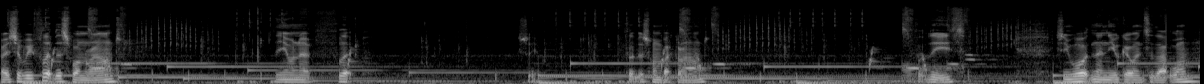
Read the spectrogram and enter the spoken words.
Right, so if we flip this one round, then you want to flip. See, flip this one back around. Flip these. So you what, and then you go into that one.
